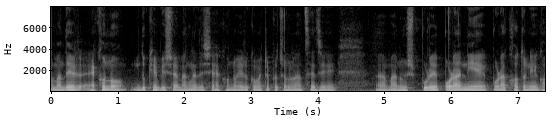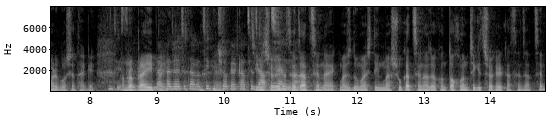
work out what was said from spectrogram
আমাদের এখনও দুঃখের বিষয়, বাংলাদেশে এখনও এরকম একটা প্রচলন আছে যে মানুষ পুড়ে পোড়া নিয়ে পোড়া ক্ষত নিয়ে ঘরে বসে থাকে। আমরা প্রায়ই পাই। দেখা যায় যে তারা হ্যাঁ, চিকিৎসকের কাছে চিকিৎসকের কাছে না। না। এক মাস দু মাস তিন মাস শুকাচ্ছে না যখন তখন চিকিৎসকের কাছে যাচ্ছেন।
